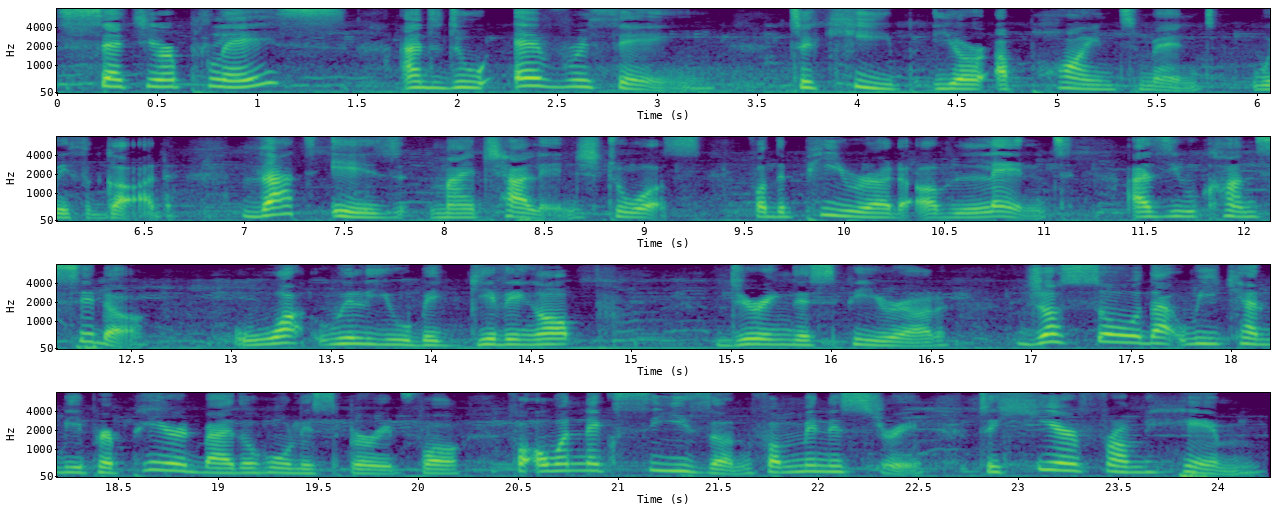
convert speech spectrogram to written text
set your place, and do everything to keep your appointment with God. That is my challenge to us for the period of Lent as you consider what will you be giving up during this period just so that we can be prepared by the Holy Spirit for, for our next season, for ministry, to hear from Him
